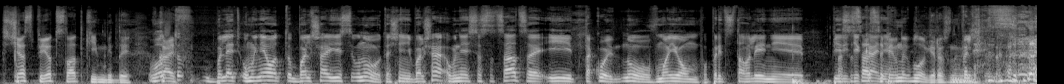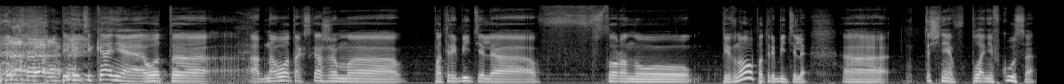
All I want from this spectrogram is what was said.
сейчас пьет сладкие меды. Вот, Кайф. блядь, у меня вот большая есть, ну, точнее, не большая, у меня есть ассоциация и такой, ну, в моем представлении Ассоциация перетекание. пивных блогеров. Перетекание вот э, одного, так скажем, э, потребителя в сторону пивного потребителя, э, точнее, в плане вкуса.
